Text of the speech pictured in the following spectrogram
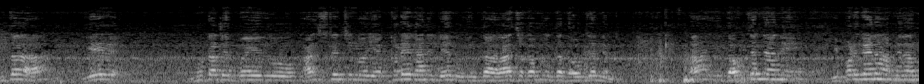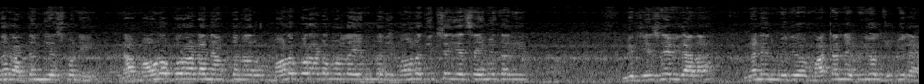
ఇంత ఏ నూట డెబ్బై ఐదు కాన్స్టిట్యున్సీలో ఎక్కడే కానీ లేదు. ఇంత అరాచకం ఇంత దౌర్జన్యం. ఈ దౌర్జన్యాన్ని ఇప్పటికైనా మీరందరూ అర్థం చేసుకొని నా మౌన పోరాటాన్ని ఆపుతున్నారు. మౌన పోరాటం వల్ల ఏమున్నది మౌన దీక్ష చేస్తే ఏమవుతుంది మీరు చేసినవి కాదా? ఇంకా నేను మీరు మాట్లాడిన వీడియోలు చూపిలే.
